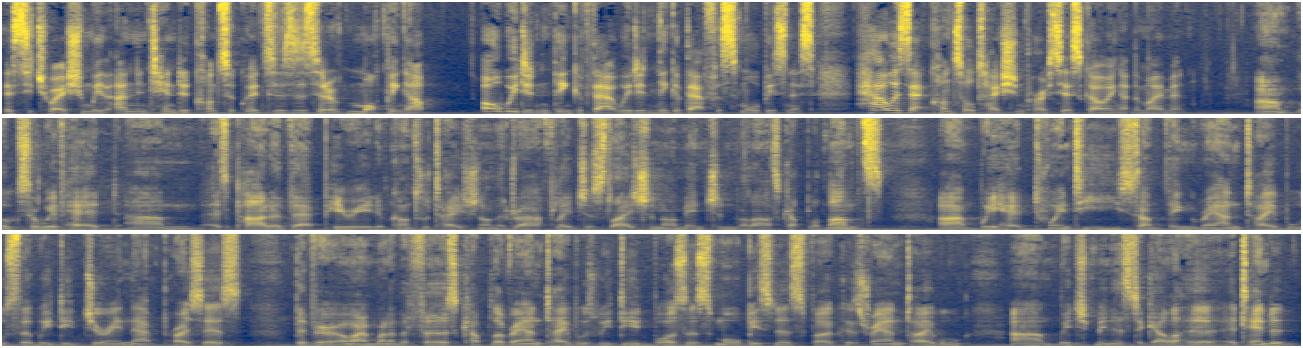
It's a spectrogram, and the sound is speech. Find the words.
a situation with unintended consequences instead of mopping up, oh, we didn't think of that, we didn't think of that for small business. How is that consultation process going at the moment? Um, look, so we've had, um, as part of that period of consultation on the draft legislation I mentioned the last couple of months, um, we had 20 something roundtables that we did during that process. The very, one of the first couple of roundtables we did was a small business focused roundtable, um, which Minister Gallagher attended.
